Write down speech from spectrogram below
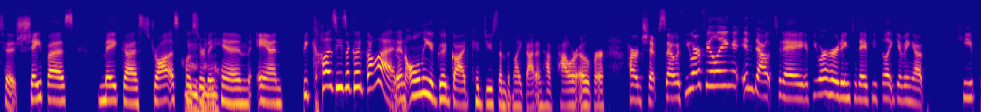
to shape us, make us, draw us closer to Mhm. Him, and because He's a good God, Yeah. and only a good God could do something like that and have power over hardship. So if you are feeling in doubt today, if you are hurting today, if you feel like giving up, keep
